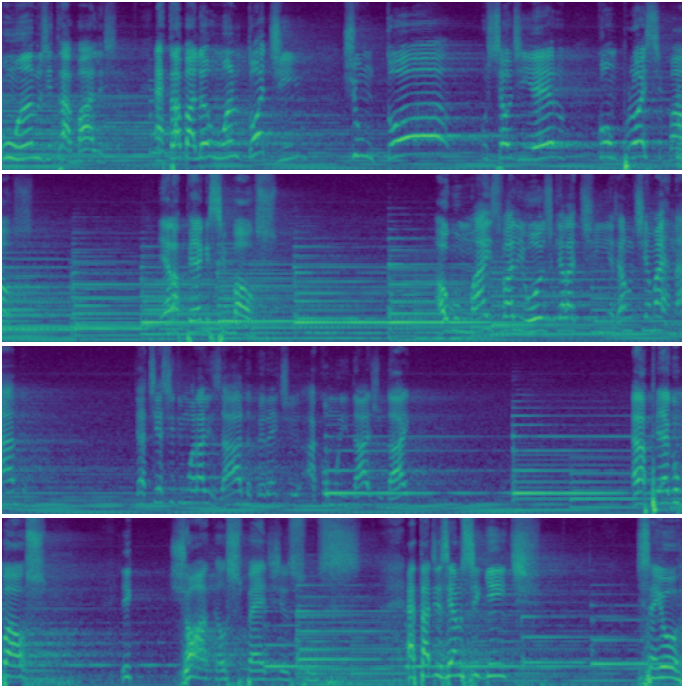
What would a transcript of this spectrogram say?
um ano de trabalho. É trabalhou um ano todinho, juntou o seu dinheiro, comprou esse balso. Ela pega esse balso, algo mais valioso que ela tinha, já não tinha mais nada, já tinha sido imoralizada perante a comunidade judaica. Ela pega o balso joga aos pés de Jesus. É estar tá dizendo o seguinte: Senhor,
